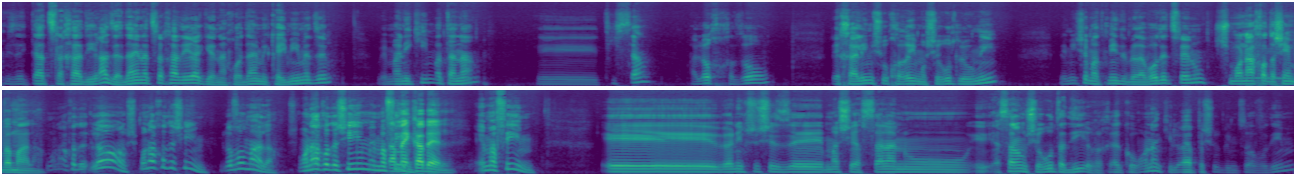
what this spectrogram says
וזו הייתה הצלחה אדירה, זה עדיין הצלחה אדירה, כי אנחנו עדיין מקיימים את זה, ומעניקים מתנה, אה, טיסה, הלוך חזור, לחיילים משוחררים או שירות לאומי, למי שמתמיד לעבוד אצלנו. שמונה חודשים ומעלה. שמונה חודשים, לא, שמונה חודשים, לא ומעלה. שמונה חודשים הם אתה עפים. מקבל. הם עפים. אה, ואני חושב שזה מה שעשה לנו, עשה לנו שירות אדיר אחרי הקורונה, כי לא היה פשוט למצוא עבודים.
